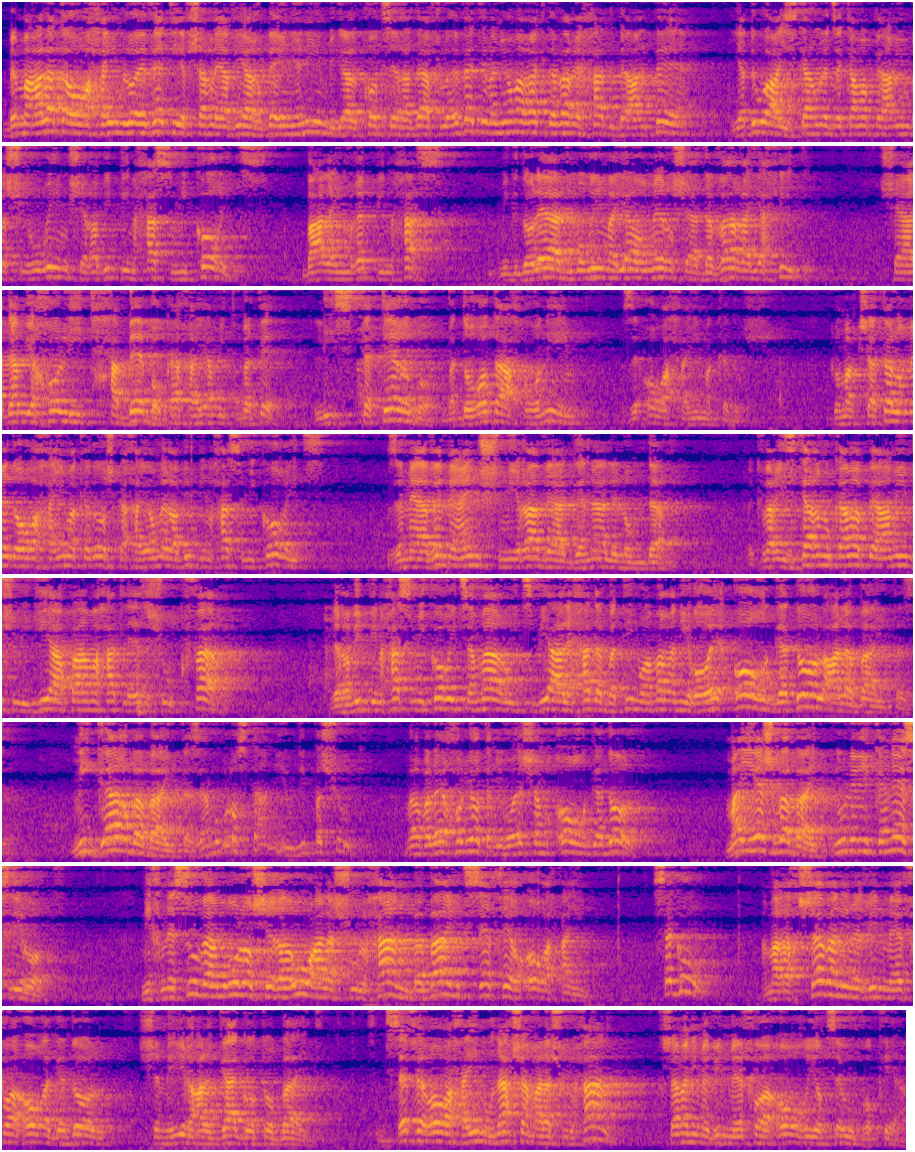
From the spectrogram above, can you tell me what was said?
במעלת האור החיים לא הבאתי, אפשר להביא הרבה עניינים, בגלל קוצר הדף לא הבאתי, ואני אומר רק דבר אחד בעל פה, ידוע, הזכרנו את זה כמה פעמים בשיעורים, שרבי פנחס מקוריץ, בעל האמרי פנחס, מגדולי האדמו"רים היה אומר שהדבר היחיד שהאדם יכול להתחבא בו, ככה היה מתבטא, להסתתר בו בדורות האחרונים, זה אור החיים הקדוש. כלומר, כשאתה לומד אור החיים הקדוש, ככה היה אומר רבי פנחס מקוריץ, זה מהווה מעין שמירה והגנה ללומדיו. וכבר הזכרנו כמה פעמים שהוא הגיע פעם אחת לאיזשהו כפר, ורבי פנחס מקוריץ אמר, הוא הצביע על אחד הבתים, הוא אמר, אני רואה אור גדול על הבית הזה. מי גר בבית הזה? אמרו לו, סתם, יהודי פשוט. אמר, אבל לא יכול להיות, אני רואה שם אור גדול. מה יש בבית? תנו לי להיכנס לראות. נכנסו ואמרו לו שראו על השולחן בבית ספר אור החיים. סגור. אמר, עכשיו אני מבין מאיפה האור הגדול שמאיר על גג אותו בית. אם ספר אור החיים מונח שם על השולחן, עכשיו אני מבין מאיפה האור יוצא ובוקע.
